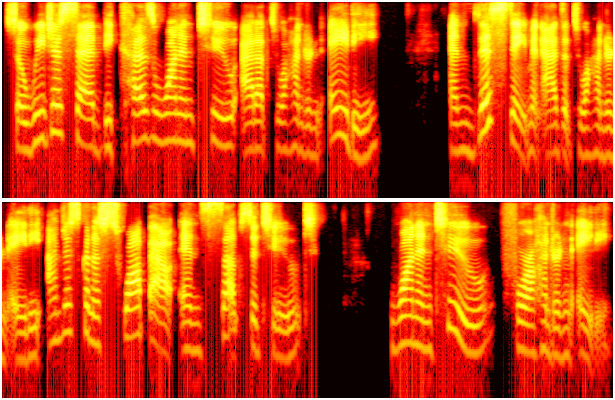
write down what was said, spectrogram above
So we just said because 1 and 2 add up to 180, and this statement adds up to 180, I'm just going to swap out and substitute 1 and 2 for 180.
